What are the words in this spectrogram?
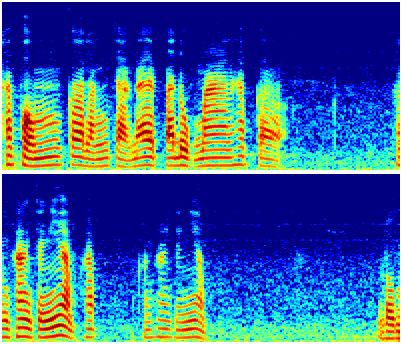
ครับผมก็หลังจากได้ปลาดุกมานะครับก็ ค่อนข้างจะเงียบครับ ค่อนข้างจะเงียบ ลม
